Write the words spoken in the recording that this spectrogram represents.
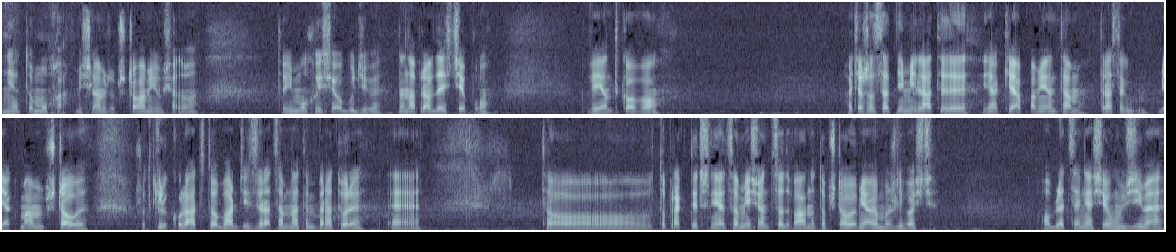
nie, to mucha. Myślałem, że pszczoła mi usiadła. To i muchy się obudziły. No naprawdę jest ciepło. Wyjątkowo. Chociaż ostatnimi laty, jak ja pamiętam, teraz tak jak mam pszczoły już od kilku lat, to bardziej zwracam na temperatury. e, To, to praktycznie co miesiąc, co dwa, no to pszczoły miały możliwość oblecenia się w zimę.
